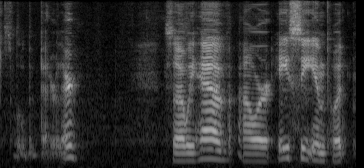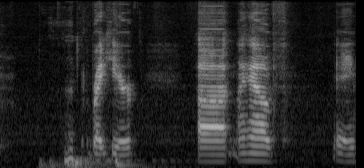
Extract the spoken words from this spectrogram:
It's a little bit better there. So we have our AC input right here. Uh, I have a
